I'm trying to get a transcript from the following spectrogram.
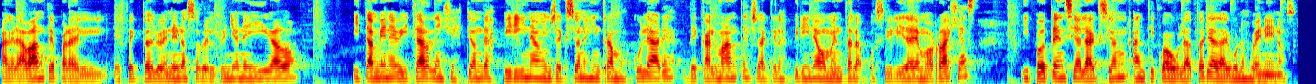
agravante para el efecto del veneno sobre el riñón e hígado y también evitar la ingestión de aspirina o inyecciones intramusculares de calmantes, ya que la aspirina aumenta la posibilidad de hemorragias y potencia la acción anticoagulatoria de algunos venenos.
